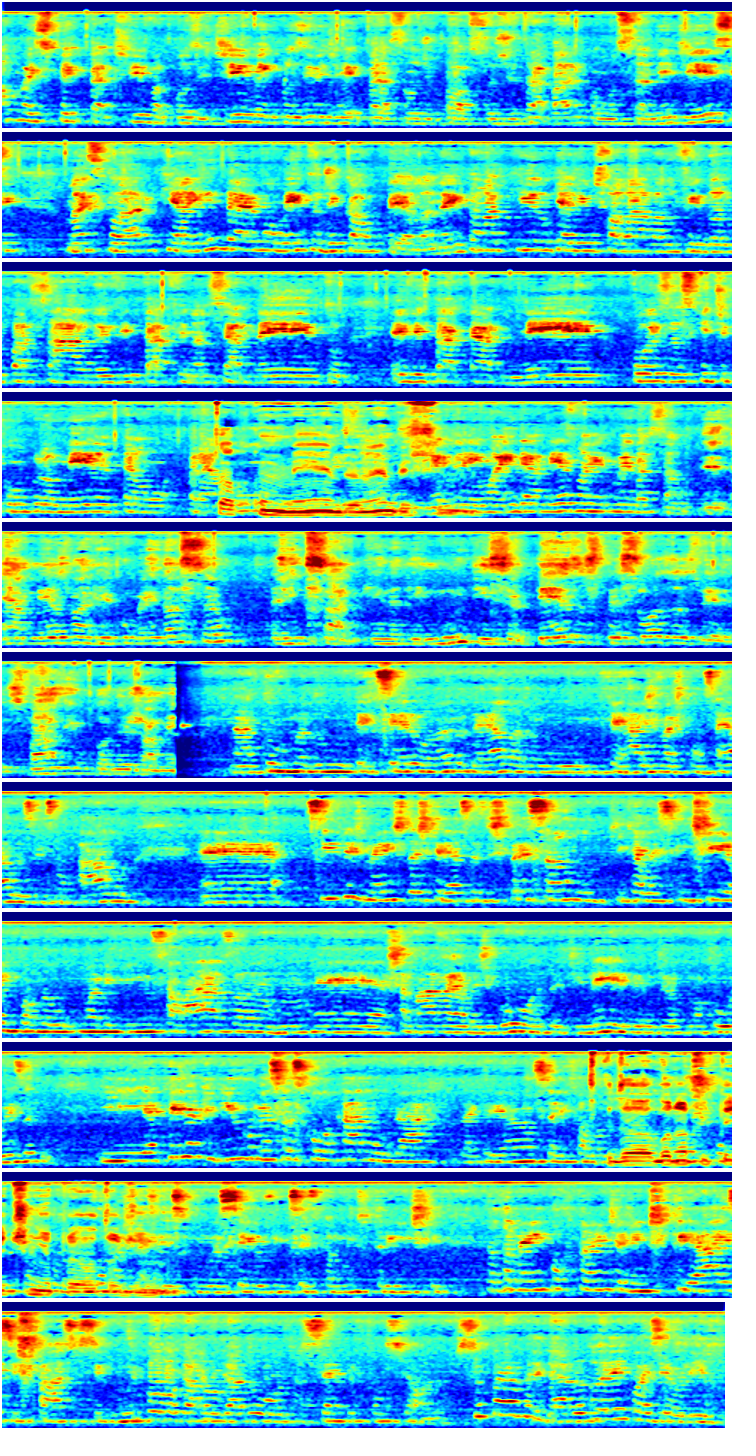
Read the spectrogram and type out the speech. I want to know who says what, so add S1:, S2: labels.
S1: há uma expectativa positiva, inclusive de recuperação de postos de trabalho, como o Sami disse, mas claro que ainda é momento de cautela, né? Então aquilo que a gente falava no fim do ano passado, evitar financiamento, evitar carnê, coisas que te comprometam para
S2: Tá
S1: um,
S2: comendo, né, bichinho?
S1: nenhum. Ainda é a mesma recomendação.
S3: É a mesma recomendação. A gente sabe que ainda tem muita incerteza, as pessoas às vezes fazem um planejamento.
S4: Na turma do terceiro ano dela, no, em Ferraz de Vasconcelos, em São Paulo, é, simplesmente das crianças expressando o que, que elas sentiam quando um amiguinho falava, é, chamava ela de gorda, de negra, de alguma coisa. E aquele amiguinho começou a se colocar no lugar da criança e falou...
S2: Dá água na
S4: "Desculpa,
S2: pipetinha pra ela, tadinha."
S4: isso com você, eu vi que você fica muito triste. Então também é importante a gente criar esse espaço seguro e colocar no lugar do outro. Sempre funciona.
S5: Super obrigada, adorei conhecer o livro.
